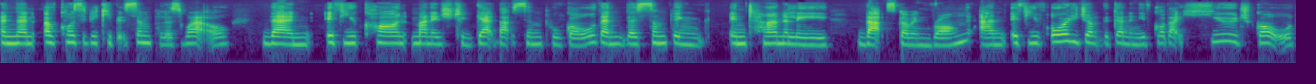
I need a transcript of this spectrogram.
And then, of course, if you keep it simple as well, then if you can't manage to get that simple goal, then there's something internally that's going wrong. And if you've already jumped the gun and you've got that huge goal,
